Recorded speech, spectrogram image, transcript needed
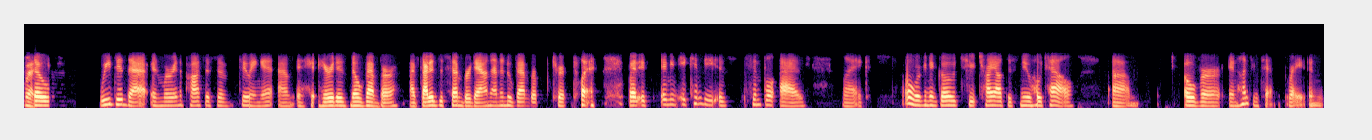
Right. So we did that, and we're in the process of doing it. Um, h- here it is, November. I've got a December down and a November trip plan, but it's. I mean, it can be as simple as like, oh, we're going to go to try out this new hotel um, over in Huntington, right? And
